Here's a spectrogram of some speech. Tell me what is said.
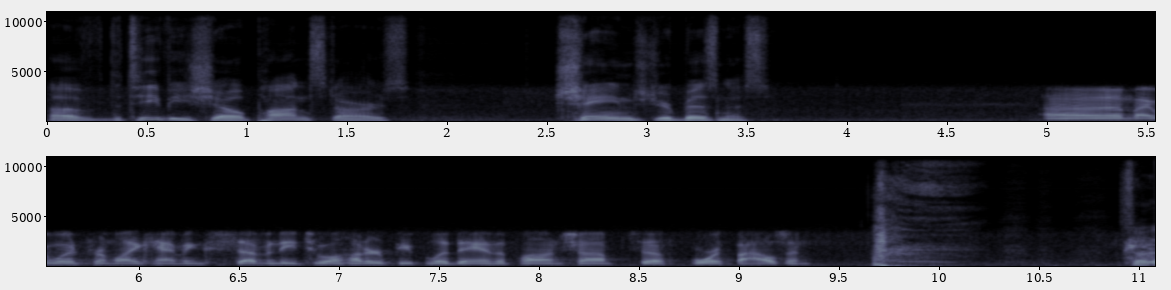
of the TV show Pawn Stars changed your business? Um, I went from like having 70 to 100 people a day in the pawn shop to 4,000. so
